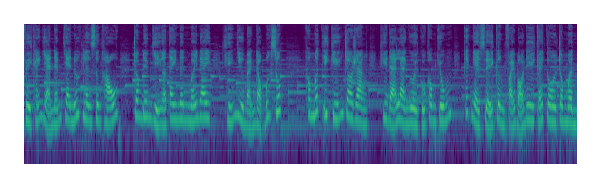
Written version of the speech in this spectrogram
vì khán giả ném chai nước lên sân khấu trong đêm diễn ở Tây Ninh mới đây khiến nhiều bạn đọc bức xúc. Không ít ý kiến cho rằng khi đã là người của công chúng, các nghệ sĩ cần phải bỏ đi cái tôi trong mình,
